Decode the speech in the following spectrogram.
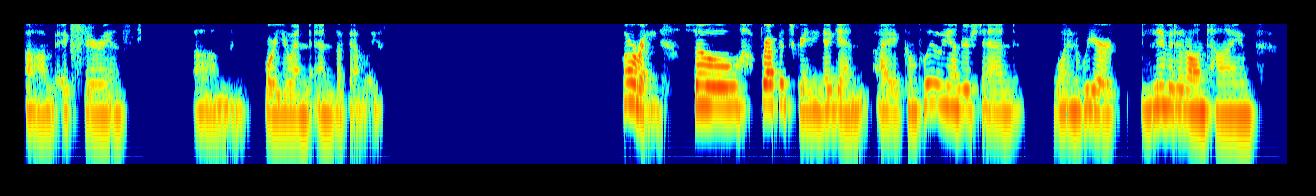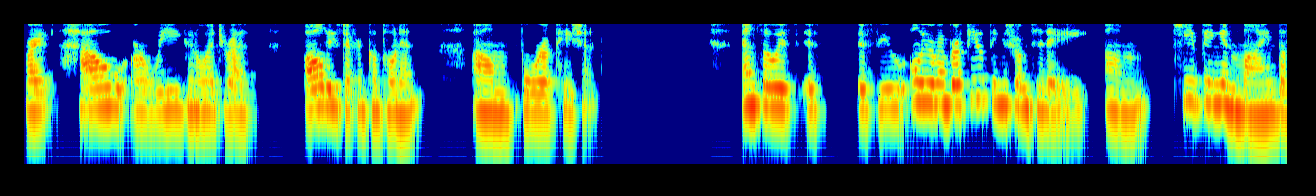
um, experience um, for you and, and the families. All right, so rapid screening. Again, I completely understand when we are limited on time, right? How are we going to address all these different components um, for a patient? And so if, if, if you only remember a few things from today, um, keeping in mind the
